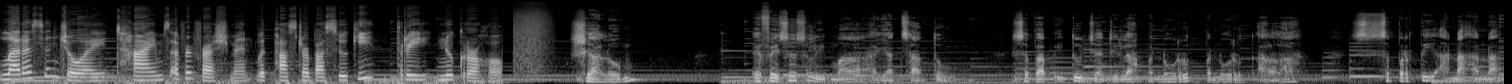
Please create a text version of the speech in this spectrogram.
Let us enjoy times of refreshment with Pastor Basuki Tri Nugroho. Shalom. Efesus 5 ayat 1. Sebab itu jadilah penurut-penurut Allah seperti anak-anak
